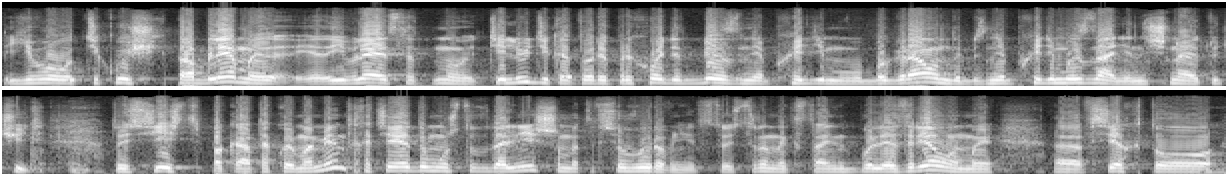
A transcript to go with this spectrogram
его вот текущей проблемой являются ну, те люди, которые приходят без необходимого бэкграунда, без необходимых знаний, начинают учить. То есть есть пока такой момент, хотя я думаю, что в дальнейшем это все выровняется. То есть рынок станет более зрелым, и э, всех, кто,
